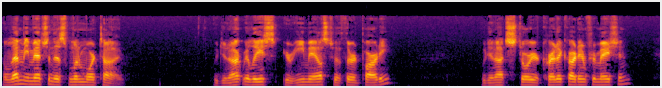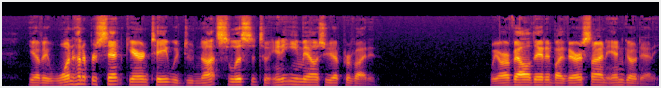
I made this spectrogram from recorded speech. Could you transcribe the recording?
Now, let me mention this one more time. We do not release your emails to a third party. We do not store your credit card information. You have a 100% guarantee we do not solicit to any emails you have provided. We are validated by VeriSign and GoDaddy.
